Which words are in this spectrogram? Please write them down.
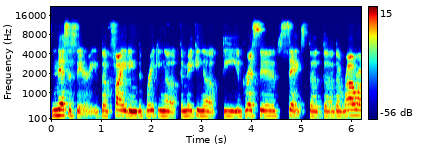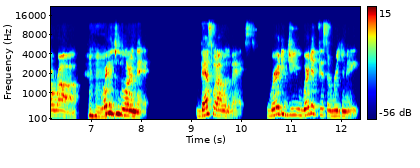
necessary? The fighting the breaking up the making up the aggressive sex the the the rah rah rah mm-hmm. where did you learn that? That's what i would have asked. Where did you where did this originate?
